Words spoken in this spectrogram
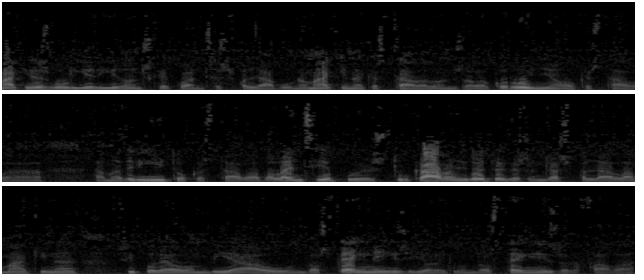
màquines volia dir doncs, que quan s'espatllava una màquina que estava doncs, a la Corunya o que estava a Madrid o que estava a València pues, trucaven i tot que se'ns ha espatllat la màquina si podeu enviar un dels tècnics i jo era un dels tècnics, agafava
